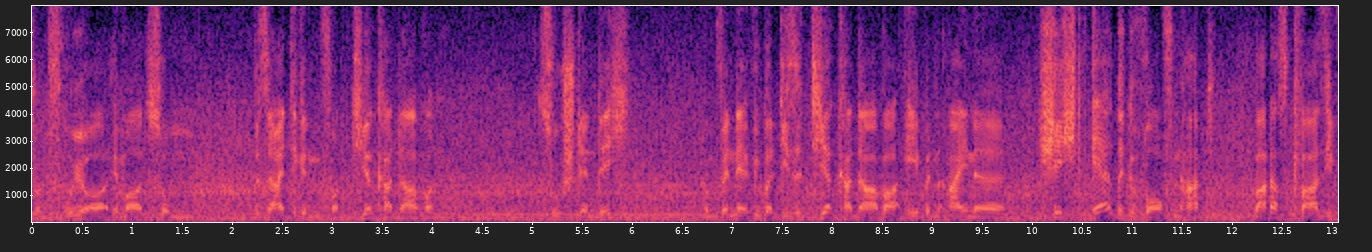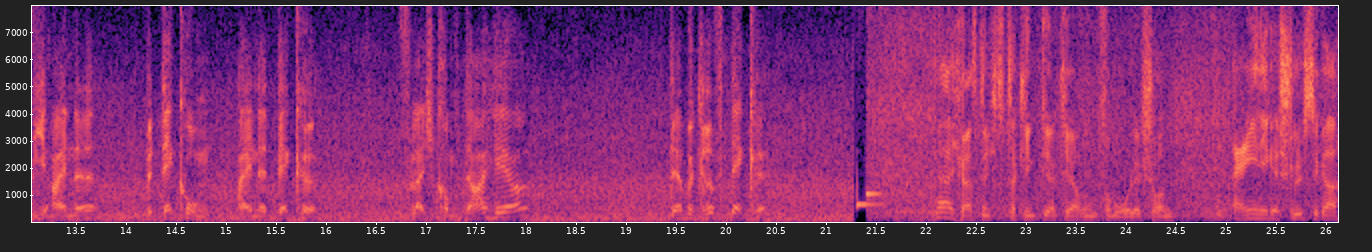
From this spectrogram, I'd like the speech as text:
schon früher immer zum Beseitigen von Tierkadavern zuständig. Und wenn er über diese Tierkadaver eben eine Schicht Erde geworfen hat, war das quasi wie eine Bedeckung, eine Decke. Vielleicht kommt daher der Begriff Decke. Ja, ich weiß nicht, da klingt die Erklärung vom Ole schon um einiges schlüssiger.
